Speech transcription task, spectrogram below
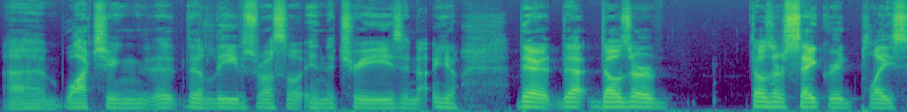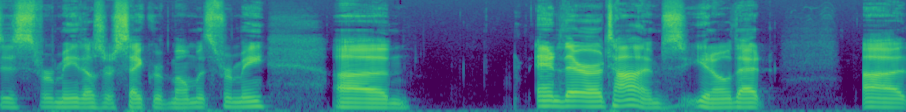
Uh, watching the, the leaves rustle in the trees, and you know, there that those are those are sacred places for me. Those are sacred moments for me. Um, and there are times, you know, that uh,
